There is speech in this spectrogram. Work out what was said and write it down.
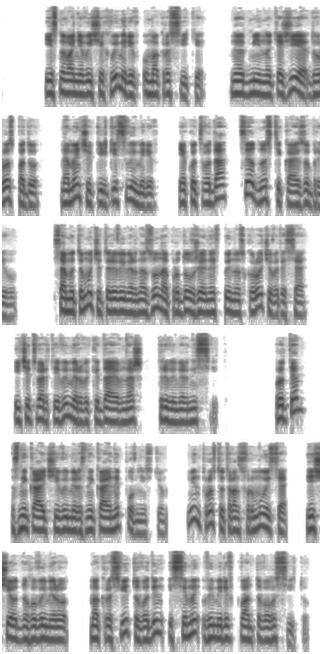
існування вищих вимірів у макросвіті неодмінно тяжіє до розпаду на меншу кількість вимірів, як от вода все одно стікає з обриву. Саме тому чотиривимірна зона продовжує невпинно скорочуватися, і четвертий вимір викидає в наш тривимірний світ. Проте, зникаючий вимір зникає не повністю, він просто трансформується зі ще одного виміру макросвіту в один із семи вимірів квантового світу.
